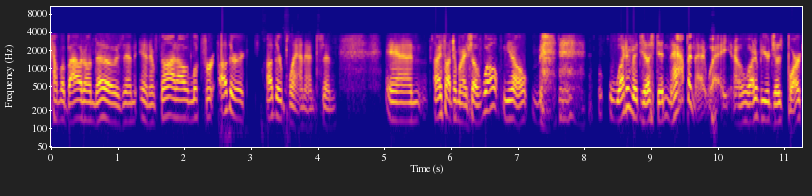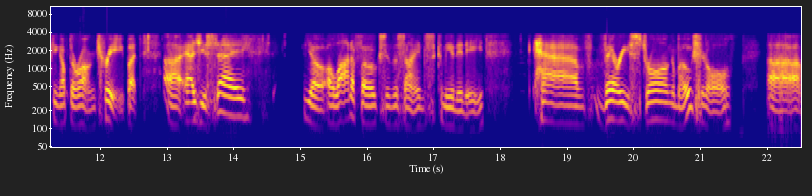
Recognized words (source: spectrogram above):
come about on those, and and if not, I'll look for other other planets and. And I thought to myself, well, you know, what if it just didn't happen that way? You know, what if you're just barking up the wrong tree? But uh, as you say, you know, a lot of folks in the science community have very strong emotional uh,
